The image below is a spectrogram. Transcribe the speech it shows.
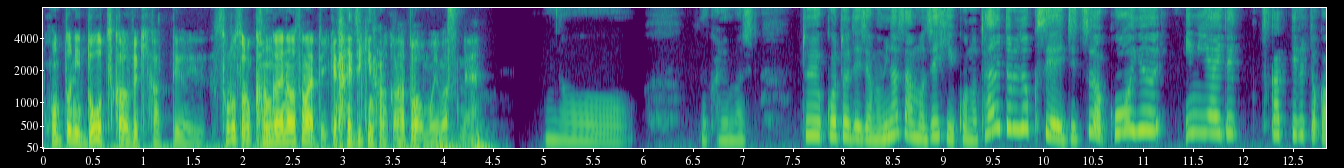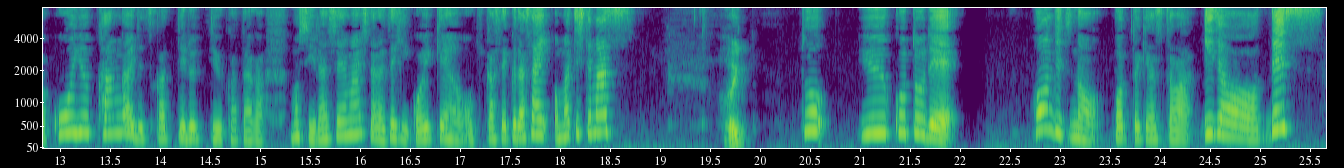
本当にどう使うべきかって、そろそろ考え直さないといけない時期なのかなとは思いますね。のわかりました。ということで、じゃあもう皆さんもぜひこのタイトル属性、実はこういう意味合いで使ってるとか、こういう考えで使ってるっていう方が、もしいらっしゃいましたら、ぜひご意見をお聞かせください。お待ちしてます。はい。ということで、本日のポッドキャストは以上です。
